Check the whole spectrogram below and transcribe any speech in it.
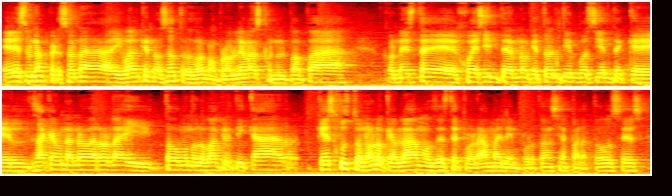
eres una persona igual que nosotros, ¿no? Con problemas con el papá, con este juez interno que todo el tiempo siente que él saca una nueva rola y todo el mundo lo va a criticar. Que es justo, ¿no? Lo que hablábamos de este programa y la importancia para todos es,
